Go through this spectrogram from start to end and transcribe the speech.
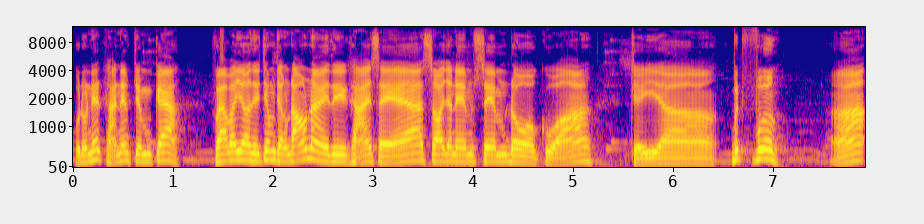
của donate Khải anh em trăm k. Và bây giờ thì trong trận đấu này thì Khải sẽ soi cho anh em xem đồ của chị uh, Bích Phương. Đó,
